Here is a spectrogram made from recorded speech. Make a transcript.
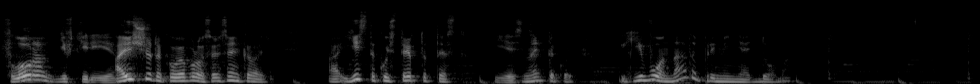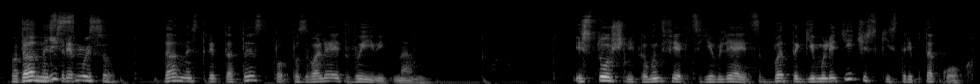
Флора, дифтерия. А еще такой вопрос, Александр Николаевич. А есть такой стрептотест? Есть. Знаете такой? Его надо применять дома? Вообще Данный есть стреп- смысл? Данный стрептотест по- позволяет выявить нам, источником инфекции является бета-гемолитический стрептокок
